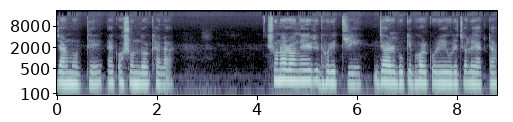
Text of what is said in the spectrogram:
যার মধ্যে এক অসুন্দর খেলা। সোনা রঙের ধরিত্রী, যার বুকে ভর করে উড়ে চলে একটা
